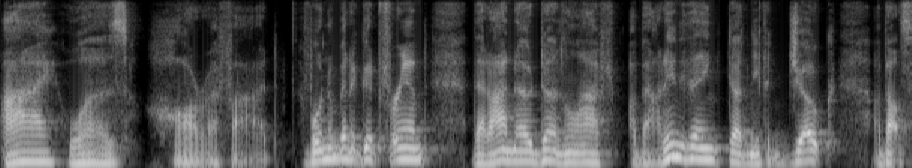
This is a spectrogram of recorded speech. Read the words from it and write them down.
I was horrified. If wouldn't have been a good friend that I know doesn't laugh about anything, doesn't even joke about,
